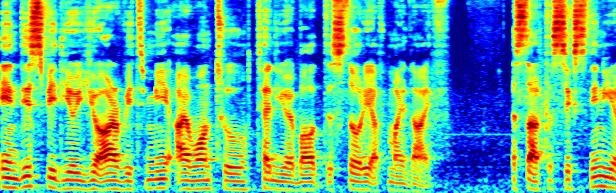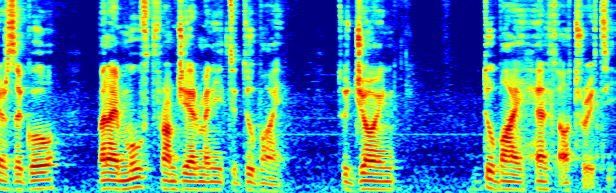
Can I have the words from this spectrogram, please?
In this video you are with me. I want to tell you about the story of my life. It started 16 years ago when I moved from Germany to Dubai to join Dubai Health Authority.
